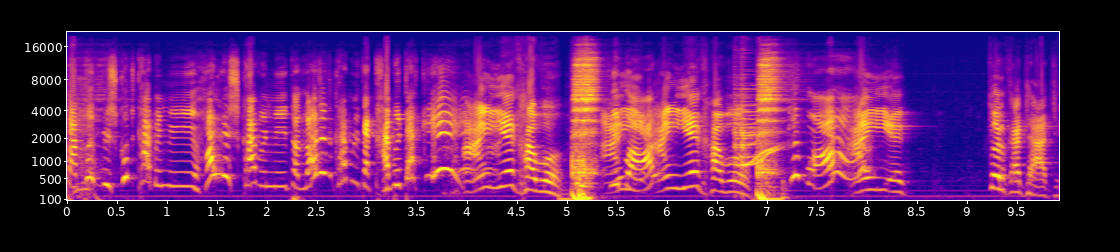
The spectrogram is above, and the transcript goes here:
তা তুই বিস্কুট খাবিনি হরলিক্স খাবিনি তা লজেন খাবিনি তা খাবিটা কি? আমি ইয়ে খাব। আমি- ইয়ে খাব। কি বল? আমি তোর কাছে আছে।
